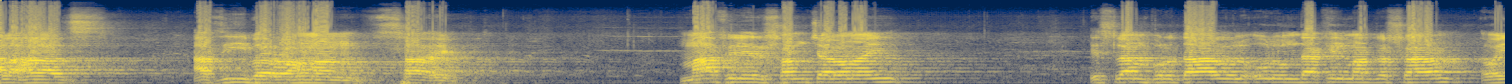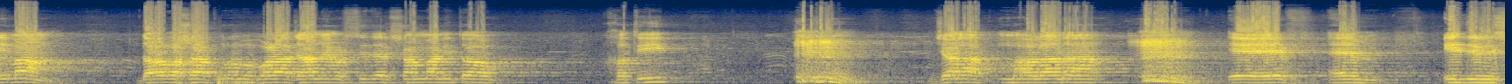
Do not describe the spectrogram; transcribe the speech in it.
আলহাজ আজিবর রহমান সাহেব। মাহফিলের সঞ্চালনায় ইসলামপুর দারুল উলুম দাখিল মাদ্রাসা ও ইমাম দরবাসা পূর্বপাড়া জামে মসজিদের সম্মানিত খতিব, জনাব মাওলানা এফ এম ইদ্রিস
